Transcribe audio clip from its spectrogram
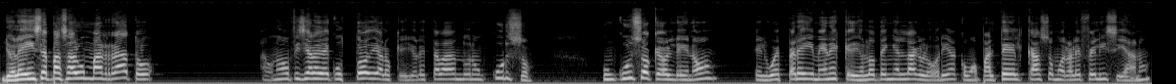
Yo le hice pasar un mal rato a unos oficiales de custodia a los que yo le estaba dando un curso, un curso que ordenó el juez Pérez Jiménez, que Dios lo tenga en la gloria, como parte del caso Morales Feliciano,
